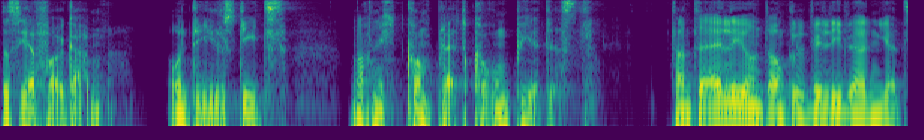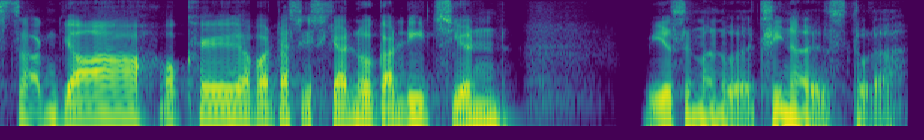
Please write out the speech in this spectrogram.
dass sie Erfolg haben und die Justiz noch nicht komplett korrumpiert ist. Tante Ellie und Onkel Willi werden jetzt sagen, ja, okay, aber das ist ja nur Galizien, wie es immer nur China ist oder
